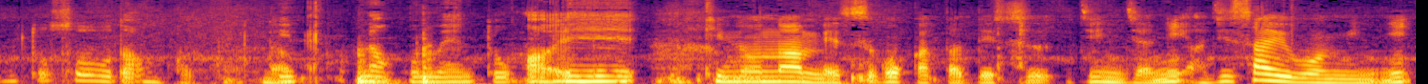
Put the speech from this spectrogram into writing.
本当そうだ立派なコメントが。えー、昨日の雨すごかったです。神社に紫陽花を見に、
